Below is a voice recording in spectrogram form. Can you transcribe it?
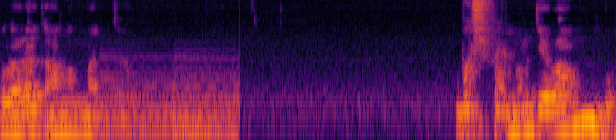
olarak anılmakta. Boş ver. Bunun devamı mı bu?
